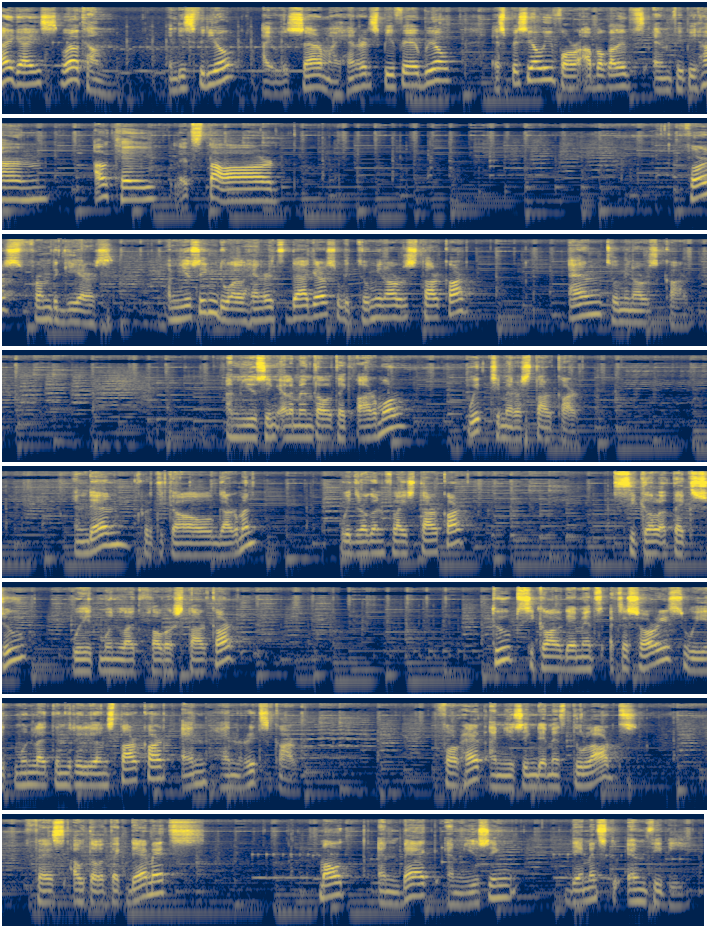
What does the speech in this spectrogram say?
Hi guys, welcome! In this video, I will share my Heinrich's PvE build, especially for Apocalypse MVP hunt. Okay, let's start! First, from the gears. I'm using dual Henry's daggers with 2 Minorous star card and 2 Minorous card. I'm using elemental tech armor with Chimera star card. And then critical garment with dragonfly star card. Sickle attack shoe with moonlight flower star card. Two psychical damage accessories with moonlight Tendrilion star card and Henry's card. For head I'm using damage too large. Face auto attack damage. Mouth and back I'm using damage to MVP.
